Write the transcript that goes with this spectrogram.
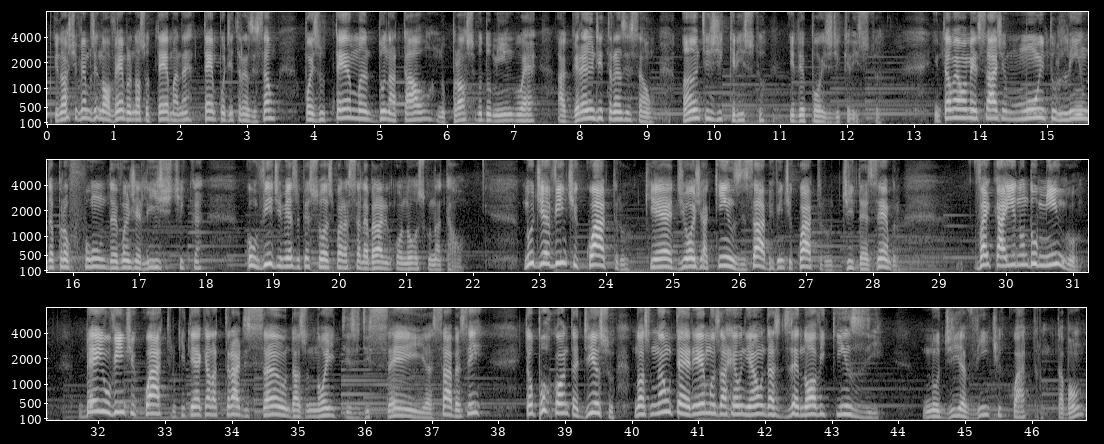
Porque nós tivemos em novembro nosso tema, né? Tempo de transição. Pois o tema do Natal, no próximo domingo, é a grande transição antes de Cristo e depois de Cristo. Então é uma mensagem muito linda, profunda, evangelística. Convide mesmo pessoas para celebrarem conosco o Natal. No dia 24, que é de hoje a 15, sabe? 24 de dezembro, vai cair num domingo. Bem o 24, que tem aquela tradição das noites de ceia, sabe assim? Então, por conta disso, nós não teremos a reunião das 19h15 no dia 24, tá bom?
